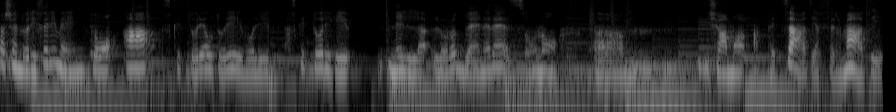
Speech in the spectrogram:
facendo riferimento a scrittori autorevoli, a scrittori che nel loro genere sono um, diciamo apprezzati, affermati,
